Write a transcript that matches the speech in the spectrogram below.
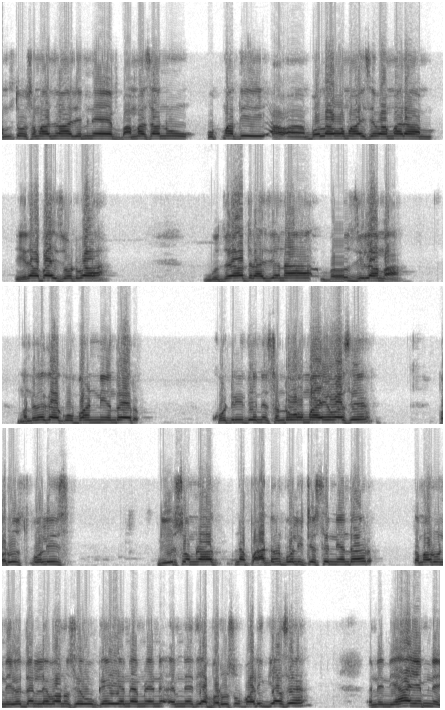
અમતો સમાજમાં જેમને ભામાસાનું ઉપમાંથી બોલાવવામાં આવે છે અમારા હીરાભાઈ જોટવા, ગુજરાત રાજ્યના ભરૂચ જિલ્લામાં મનરેગા કૌભાંડની અંદર ખોટી રીતે એને સંડોવવામાં આવ્યા છે. ભરૂચ પોલીસ ગીર સોમનાથના પાટણ પોલીસ સ્ટેશનની અંદર તમારું નિવેદન લેવાનું છે એવું કહી અને એમને એમને ત્યાં ભરોસો પાડી ગયા છે. અને ન્યાય એમને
